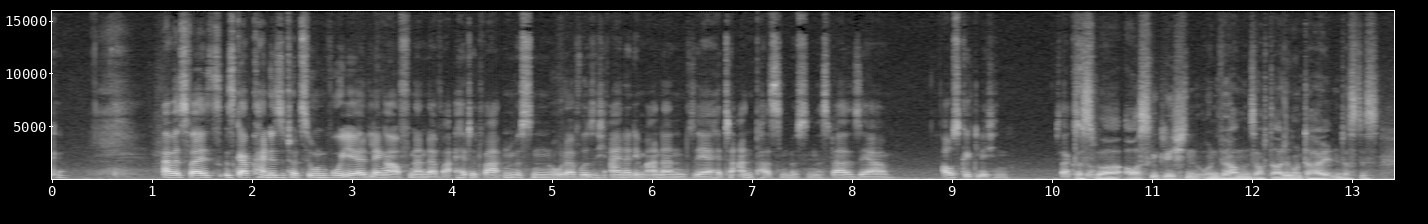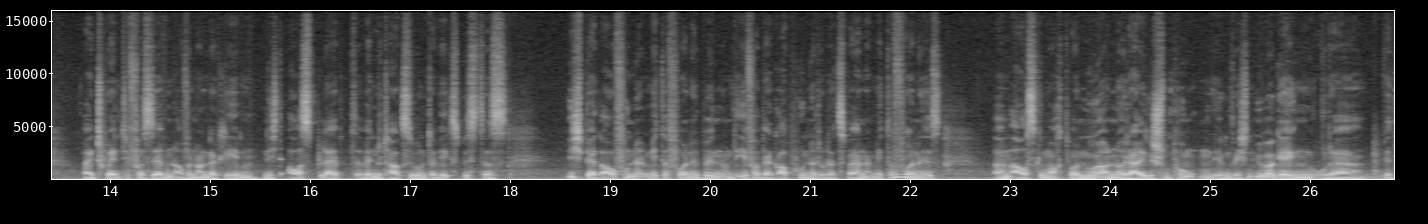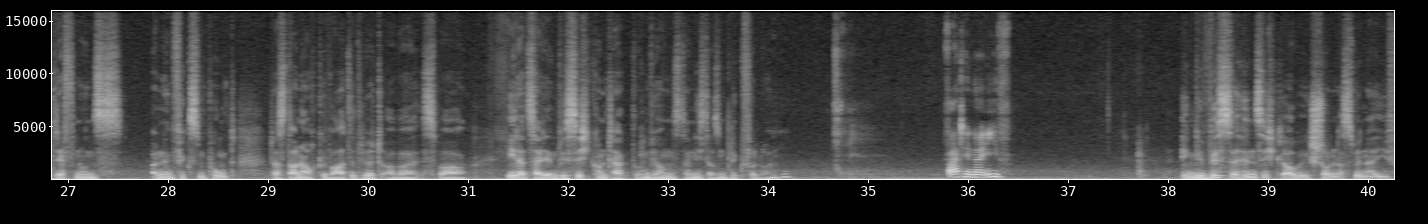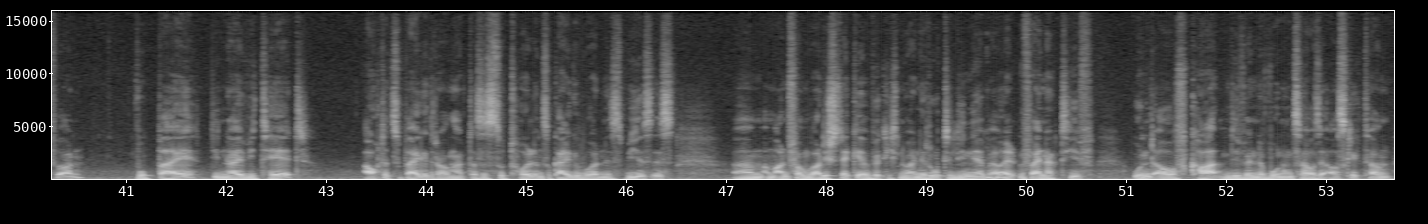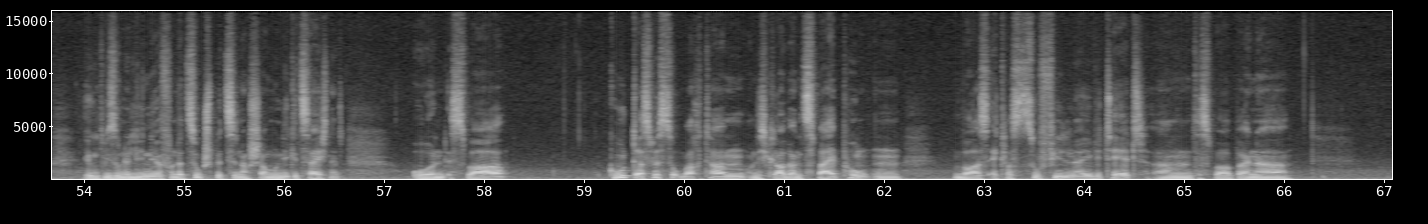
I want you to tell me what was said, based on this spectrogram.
Okay. Aber es, war jetzt, es gab keine Situation, wo ihr länger aufeinander wa hättet warten müssen oder wo sich einer dem anderen sehr hätte anpassen müssen. Es war sehr ausgeglichen, sagst das du? Das war ausgeglichen und wir haben uns auch darüber unterhalten, dass das bei 24-7 aufeinanderkleben nicht ausbleibt, wenn du tagsüber unterwegs bist, dass ich bergauf 100 Meter vorne bin und Eva bergab 100 oder 200 Meter mhm. vorne ist. Ähm, ausgemacht war nur an neuralgischen Punkten, irgendwelchen Übergängen oder wir treffen uns an einem fixen Punkt, dass dann auch gewartet wird. Aber es war jederzeit irgendwie Sichtkontakt und wir haben uns dann nicht aus dem Blick verloren. Mhm. Wart ihr naiv? In gewisser Hinsicht glaube ich schon, dass wir naiv waren. Wobei die Naivität auch dazu beigetragen hat, dass es so toll und so geil geworden ist, wie es ist. Ähm, am Anfang war die Strecke ja wirklich nur eine rote Linie bei mhm. Alpenverein aktiv und auf Karten, die wir in der Wohnung zu Hause ausgelegt haben, irgendwie so eine Linie von der Zugspitze nach Chamonix gezeichnet. Und es war gut, dass wir es so gemacht haben. Und ich glaube, an zwei Punkten war es etwas zu viel Naivität. Ähm, das war bei einer,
